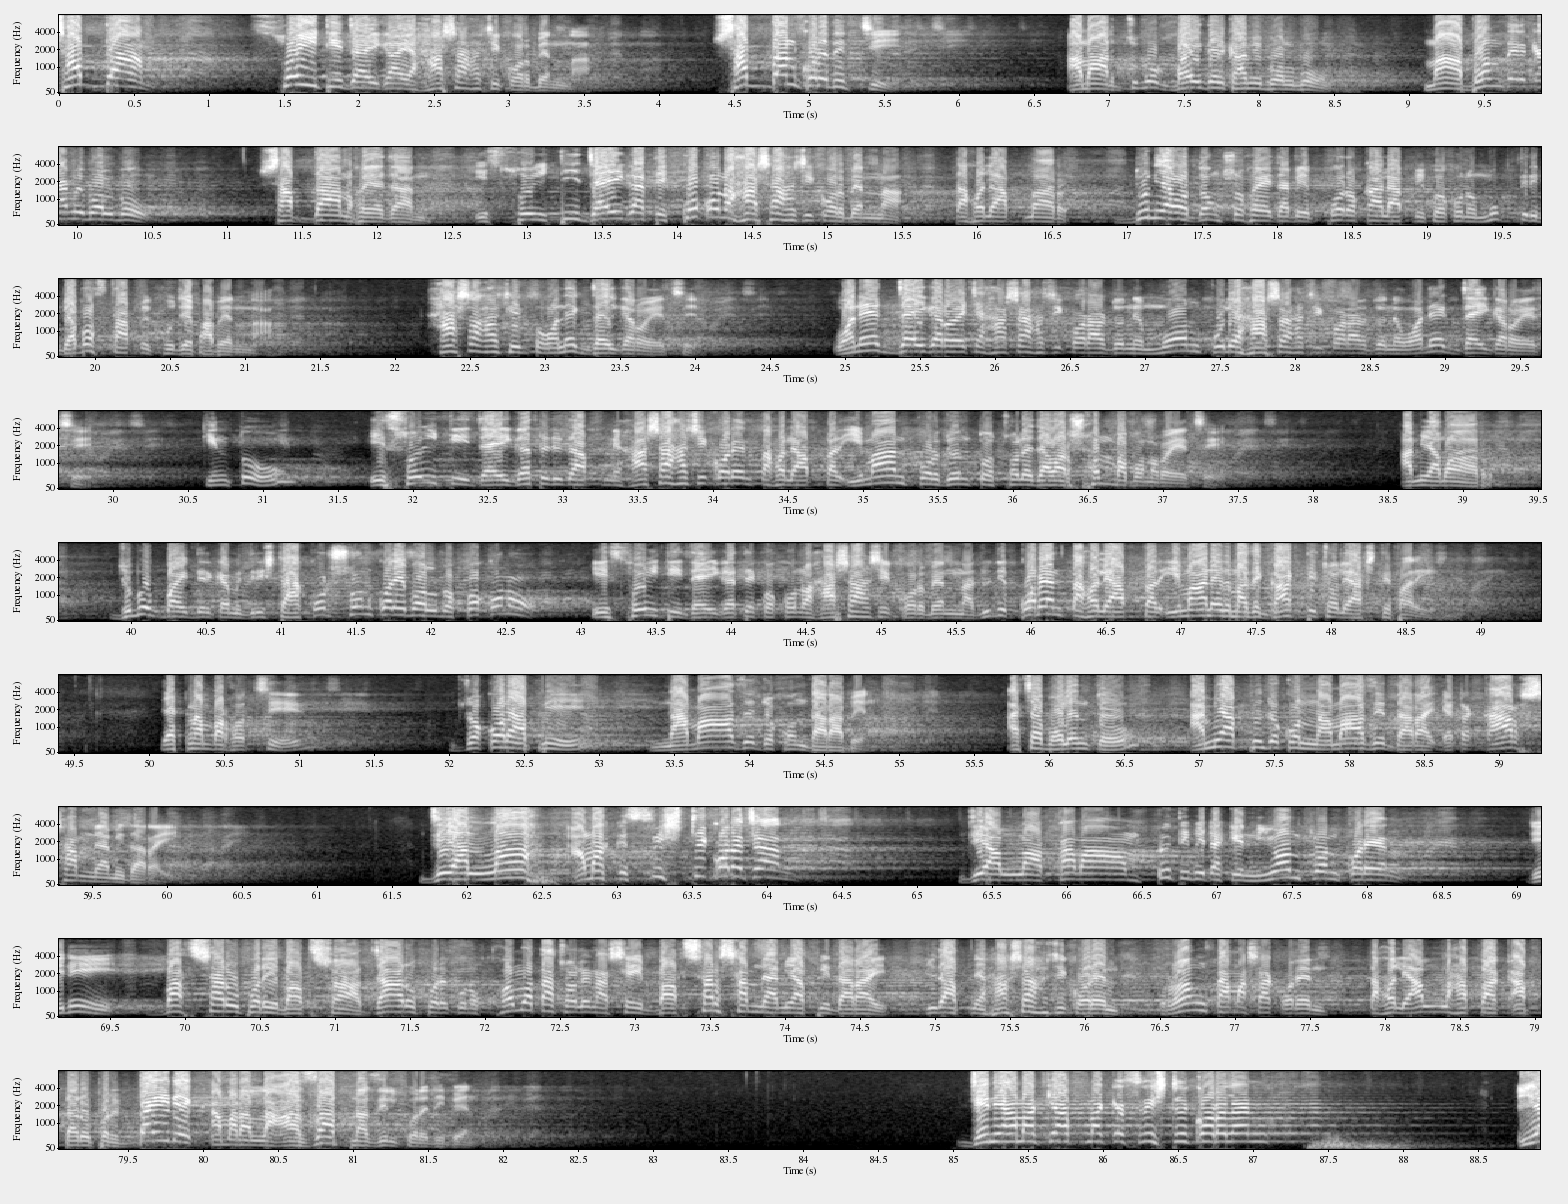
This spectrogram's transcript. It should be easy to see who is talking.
Speaker 1: সাবধান। ছয়টি জায়গায় হাসাহাসি করবেন না। সাবধান করে দিচ্ছি। আমার যুবক ভাইদেরকে আমি বলব, মা বোনদেরকে আমি বলব, সাবধান হয়ে যান। এই ছয়টি জায়গাতে কখনো হাসাহাসি করবেন না। তাহলে আপনার দুনিয়াও ধ্বংস হয়ে যাবে। পরকালে আপনি কখনো মুক্তির ব্যবস্থা আপনি খুঁজে পাবেন না। হাসাহাসির তো অনেক জায়গা রয়েছে। অনেক জায়গা রয়েছে হাসাহাসি করার জন্য, মন খুলে হাসাহাসি করার জন্য অনেক জায়গা রয়েছে। কিন্তু এই ছয়টি জায়গাতে যদি আপনি হাসাহাসি করেন, তাহলে আপনার ইমান পর্যন্ত চলে যাওয়ার সম্ভাবনা রয়েছে। আমি আমার যুবক ভাইদেরকে আমি দৃষ্টি আকর্ষণ করে বলব, কখনো এই ছয়টি জায়গাতে কখনো হাসাহাসি করবেন না। যদি করেন, তাহলে আপনার ইমানের মাঝে ঘাটতি চলে আসতে পারে। এক নাম্বার হচ্ছে, যখন আপনি নামাজে যখন দাঁড়াবেন। আচ্ছা বলেন তো, আমি আপনি যখন নামাজে দাঁড়াই, এটা কার সামনে আমি দাঁড়াই? যে আল্লাহ আমাকে সৃষ্টি করেছেন, যে আল্লাহ তাম পৃথিবীটাকে নিয়ন্ত্রণ করেন, যিনি বাদশার উপরে বাদশাহ, যার উপরে কোনো ক্ষমতা চলে না, সেই বাদশার সামনে আমি আপনি দাঁড়াই। যদি আপনি হাসাহাসি করেন, রং তামাশা করেন, তাহলে আল্লাহ পাক আপনার উপরে ডাইরেক্ট আমার আল্লাহ আজাব নাজিল করে দিবেন। যিনি আমাকে আপনাকে সৃষ্টি করলেন,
